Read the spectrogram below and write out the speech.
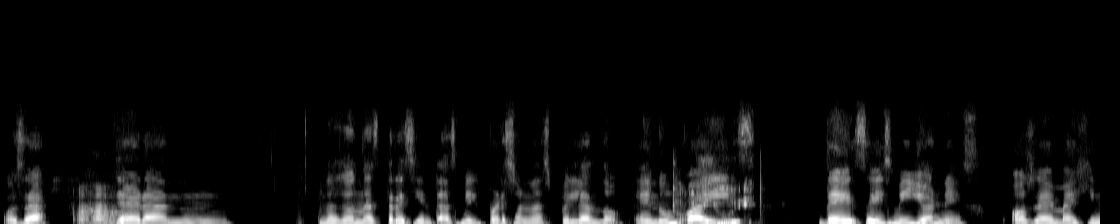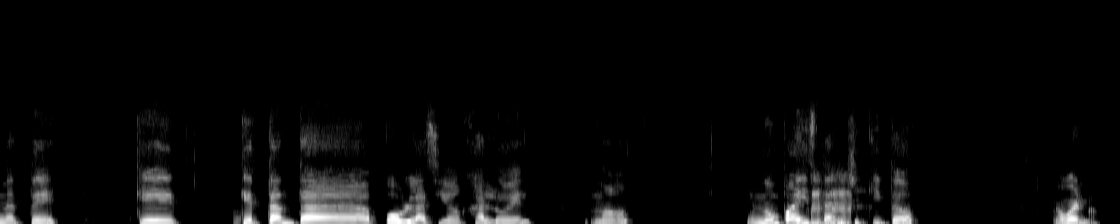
O sea, ya eran, no sé, unas 300 mil personas peleando en un país de 6 millones. O sea, imagínate qué, tanta población jaló él, ¿no? En un país tan chiquito, bueno,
